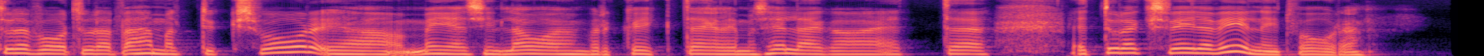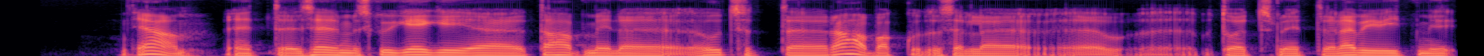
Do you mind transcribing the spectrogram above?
tuleb voor, tuleb vähemalt üks voor ja meie siin laua ümber kõik tegeleme sellega, et, et tuleks veel ja veel neid voore ja et selles mõttes, kui keegi äh, tahab meile õudselt äh, raha pakkuda selle äh, toetusmeetme läbiviitmi-,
